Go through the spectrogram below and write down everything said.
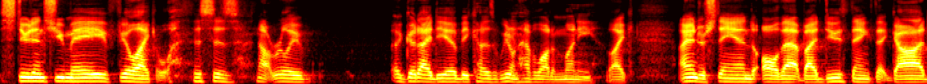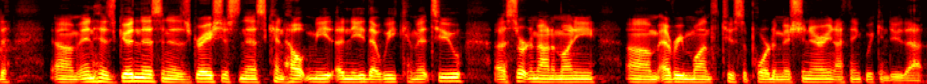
students, you may feel like well, this is not really a good idea because we don't have a lot of money. Like I understand all that, but I do think that God. Um, in his goodness and his graciousness can help meet a need that we commit to a certain amount of money um, every month to support a missionary and i think we can do that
